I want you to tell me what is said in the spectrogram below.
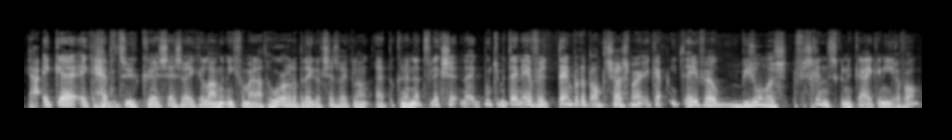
Ja, ik, eh, ik heb natuurlijk eh, zes weken lang niet van mij laten horen. Dat betekent dat ik zes weken lang heb kunnen Netflixen. Nou, ik moet je meteen even temperen het enthousiasme. Ik heb niet heel veel bijzonders verschillends kunnen kijken in ieder geval.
